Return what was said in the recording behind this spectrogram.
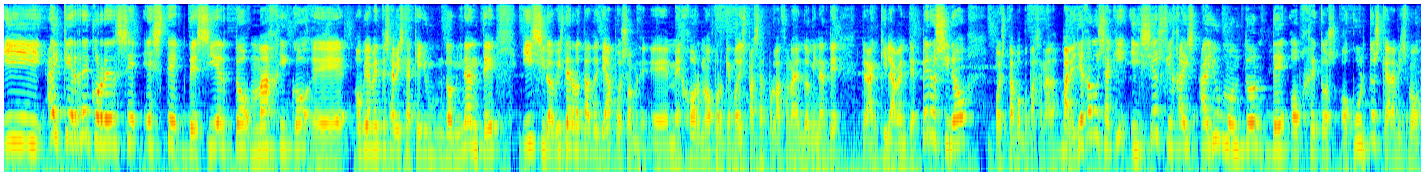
Y hay que recorrerse este desierto mágico. Eh, obviamente sabéis que aquí hay un dominante y si lo habéis derrotado ya, pues hombre, eh, mejor no, porque podéis pasar por la zona del dominante tranquilamente. Pero si no, pues tampoco pasa nada. Vale, llegamos aquí y si os fijáis hay un montón de objetos ocultos que ahora mismo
